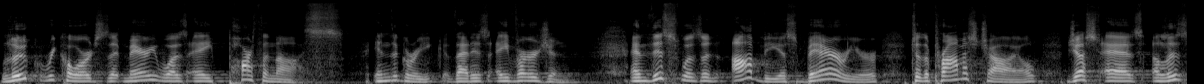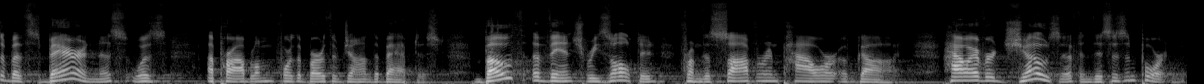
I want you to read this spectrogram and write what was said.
Luke records that Mary was a parthenos in the Greek, that is, a virgin. And this was an obvious barrier to the promised child, just as Elizabeth's barrenness was a problem for the birth of John the Baptist. Both events resulted from the sovereign power of God. However, Joseph, and this is important,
